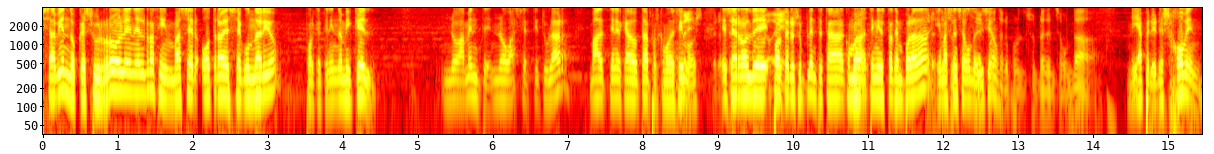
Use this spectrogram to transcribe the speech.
sabiendo que su rol en el Racing va a ser otra vez secundario, porque teniendo a Miquel nuevamente no va a ser titular, va a tener que adoptar, pues como decimos, ese rol de eh, portero suplente está, como ha tenido esta temporada y más en segunda división. portero por- suplente en segunda. Ya, pero eres joven.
